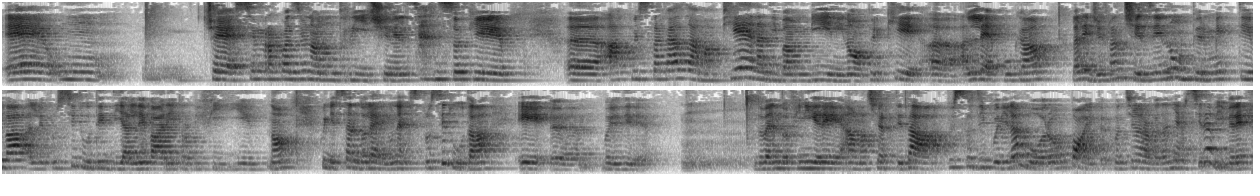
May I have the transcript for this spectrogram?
è un... cioè sembra quasi una nutrice, nel senso che eh, ha questa casa ma piena di bambini, no? Perché eh, all'epoca la legge francese non permetteva alle prostitute di allevare i propri figli, no? Quindi essendo lei un'ex prostituta e eh, voglio dire mm, dovendo finire a una certa età questo tipo di lavoro, poi per continuare a guadagnarsi da vivere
